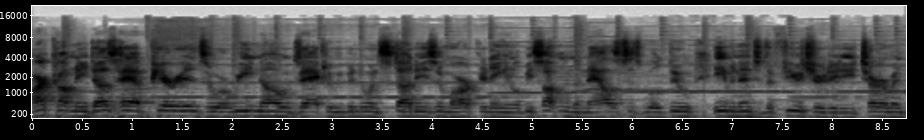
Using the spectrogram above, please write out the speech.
Our company does have periods where we know exactly. We've been doing studies and marketing, and it'll be something analysis we'll do even into the future to determine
